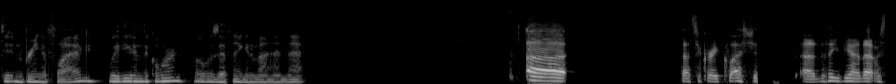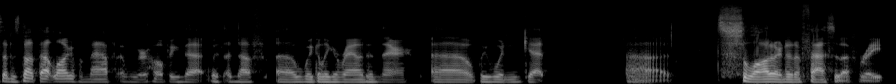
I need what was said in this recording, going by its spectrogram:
didn't bring a flag with you in the corn. What was the thinking behind that? Uh, that's a great question. Uh, the thing behind that was that it's not that long of a map, and we were hoping that with enough uh, wiggling around in there, uh, we wouldn't get uh, slaughtered at a fast enough rate.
